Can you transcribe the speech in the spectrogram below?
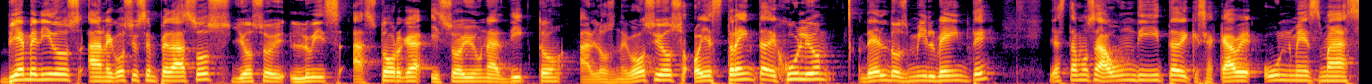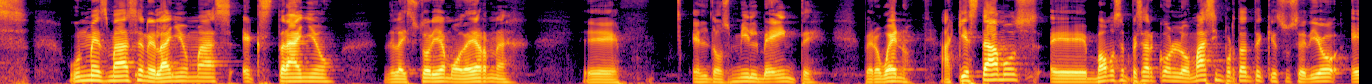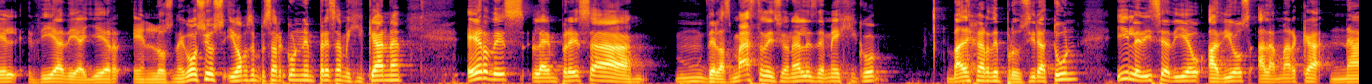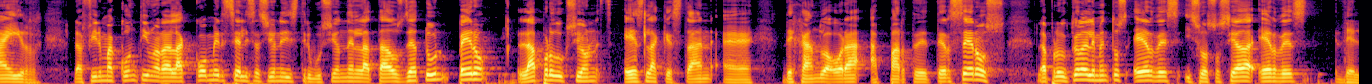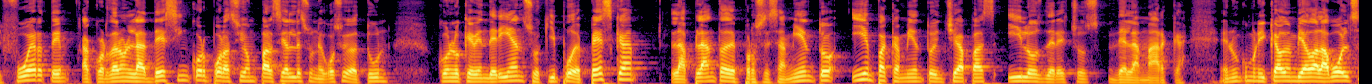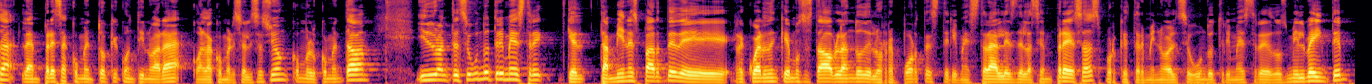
Bienvenidos a Negocios en Pedazos. Yo soy Luis Astorga y soy un adicto a los negocios. Hoy es 30 de julio del 2020. Ya estamos a un día de que se acabe un mes más. Un mes más en el año más extraño de la historia moderna. Eh, el 2020. Pero bueno, aquí estamos. Eh, vamos a empezar con lo más importante que sucedió el día de ayer en los negocios. Y vamos a empezar con una empresa mexicana. Herdes, la empresa mm, de las más tradicionales de México, va a dejar de producir atún y le dice adiós a la marca Nair. La firma continuará la comercialización y distribución de enlatados de atún, pero la producción es la que están eh, dejando ahora aparte de terceros. La productora de alimentos Herdes y su asociada Herdes del Fuerte acordaron la desincorporación parcial de su negocio de atún, con lo que venderían su equipo de pesca la planta de procesamiento y empacamiento en Chiapas y los derechos de la marca. En un comunicado enviado a la bolsa, la empresa comentó que continuará con la comercialización, como lo comentaba, y durante el segundo trimestre, que también es parte de, recuerden que hemos estado hablando de los reportes trimestrales de las empresas, porque terminó el segundo trimestre de 2020,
